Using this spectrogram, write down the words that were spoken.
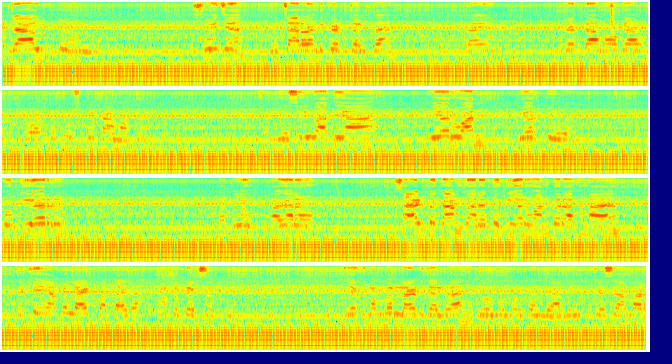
अजाल्ट स्विच है जो चारों इंडिकेटर चलता है, कहीं ब्रेक डाउन हो गया रोड पे तो उस पर काम आता है। तो दूसरी बात, यहाँ गियर वन गियर टू है। आपको गियर मतलब अगर साइड पे काम कर रहे तो गियर वन पे रखना है। देखिए, यहाँ पे लाइट बताएगा, यहाँ पे देख सकते हैं। एक नंबर लाइट जल रहा है, दो नंबर बन जाएगी जैसे हमारा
